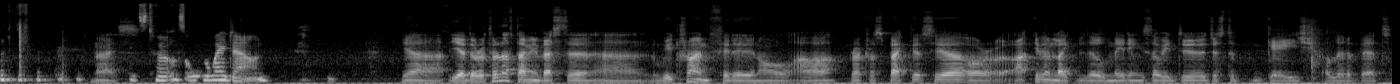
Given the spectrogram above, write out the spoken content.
nice. It's turtles all the way down. Yeah, yeah. The return of time invested, uh, we try and fit it in all our retrospectives here, or uh, even like little meetings that we do, just to gauge a little bit.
